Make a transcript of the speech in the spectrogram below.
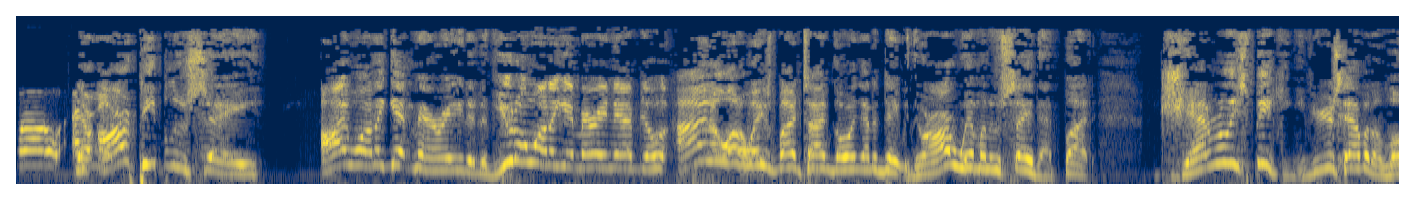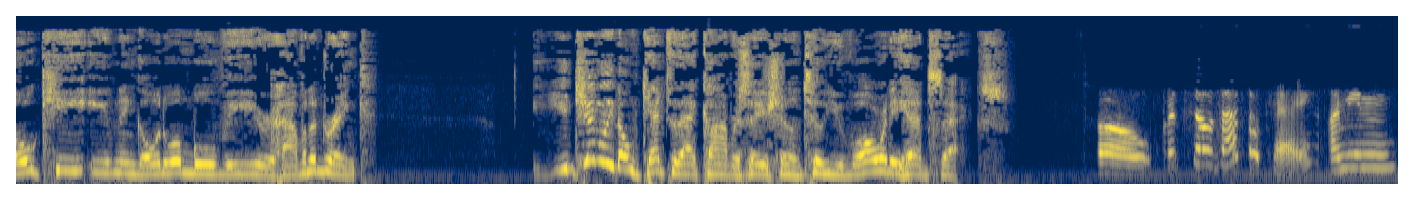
well, I There mean, are people who say, I want to get married, and if you don't want to get married, I don't want to waste my time going on a date with you. There are women who say that, but generally speaking, if you're just having a low-key evening, going to a movie or having a drink, you generally don't get to that conversation until you've already had sex. Oh, but so that's okay. I mean,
